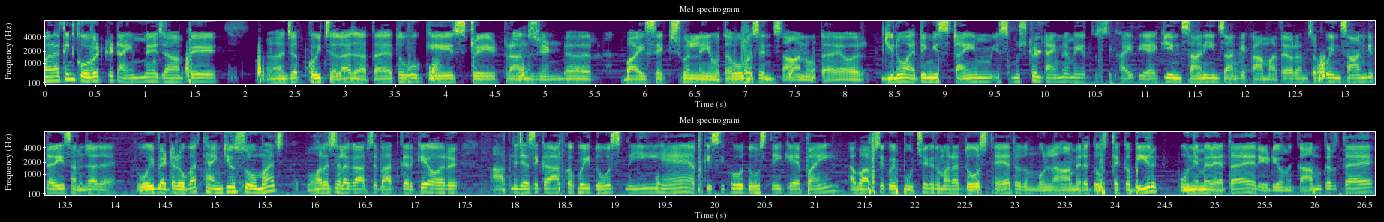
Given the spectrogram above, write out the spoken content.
और आई थिंक कोविड के टाइम में जहाँ पे जब कोई चला जाता है तो वो गे स्ट्रेट ट्रांसजेंडर बाइसेक्सुअल नहीं होता, वो बस इंसान होता है। और यू नो आई थिंक इस टाइम इस मुश्किल टाइम ने हमें ये तो सिखाई दिया है कि इंसान ही इंसान के काम आता है और हम सबको इंसान की तरह ही समझा जाए तो वही बेटर होगा। थैंक यू सो मच बहुत अच्छा लगा आपसे बात करके और आपने जैसे कहा, आपका कोई दोस्त नहीं है अब किसी को दोस्त नहीं कह पाई। अब आपसे कोई पूछे कि तुम्हारा दोस्त है तो तुम बोलना हाँ मेरा दोस्त है कबीर, पुणे में रहता है, रेडियो में काम करता है।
